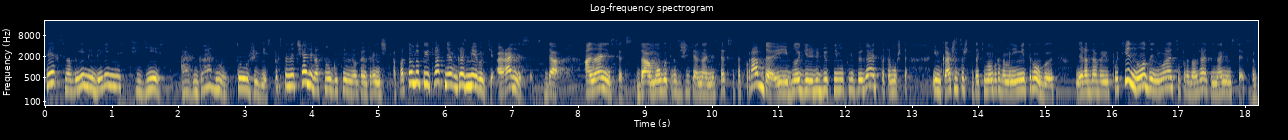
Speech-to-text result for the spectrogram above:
Секс во время беременности есть, оргазмы тоже есть. Просто вначале вас могут немного ограничить, а потом вы прекрасно оргазмируете. Оральный секс, да. Анальный секс, да, могут разрешить анальный секс, это правда, и многие люди к нему прибегают, потому что им кажется, что таким образом они не трогают родовые пути, но занимаются, продолжают анальным сексом.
